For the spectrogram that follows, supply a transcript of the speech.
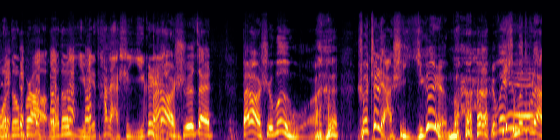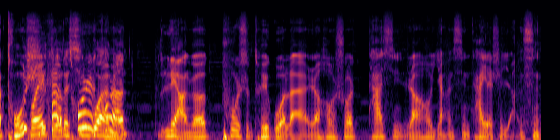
我都不知道，我都以为他俩是一个人。白老师在，白老师问我 说：“这俩是一个人吗？为什么他们俩同时得了看突然新冠呢突然两个 push 推过来，然后说他信，然后阳性，他也是阳性，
